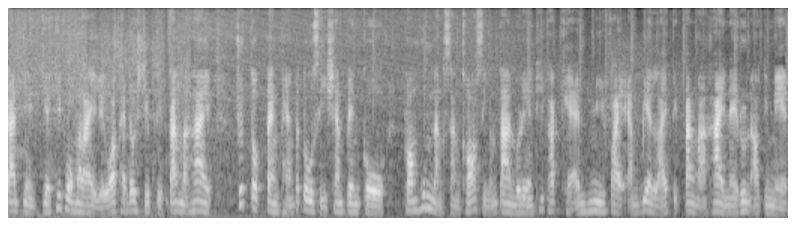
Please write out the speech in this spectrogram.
การเปลี่ยนเกียร์ที่พวงมาลัยหรือว่า Paddle Shift ติดตั้งมาให้ ชุดตกแต่งแผงประตูสีแชมเปญโก พร้อมหุ้มหนังสังเคราะห์สีน้ำตาลบริเวณที่พักแขน มีไฟแอมเบียนไลท์ติดตั้งมาให้ในรุ่น Ultimate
